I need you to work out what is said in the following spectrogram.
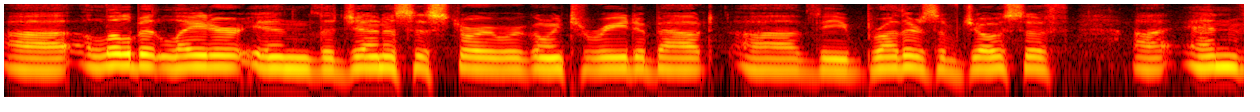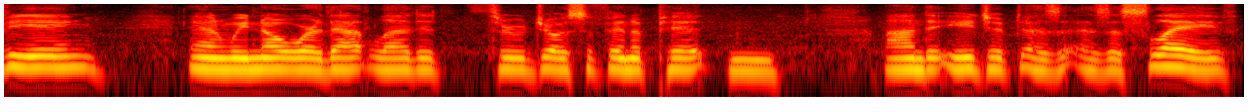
Uh, a little bit later in the Genesis story, we're going to read about uh, the brothers of Joseph uh, envying, and we know where that led. It threw Joseph in a pit and on to Egypt as, as a slave.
